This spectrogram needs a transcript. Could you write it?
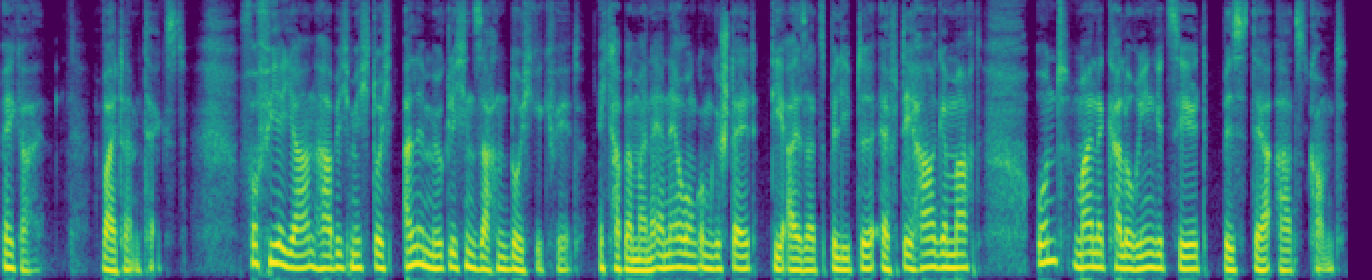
Egal. Weiter im Text. Vor vier Jahren habe ich mich durch alle möglichen Sachen durchgequält. Ich habe meine Ernährung umgestellt, die allseits beliebte FDH gemacht und meine Kalorien gezählt, bis der Arzt kommt.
